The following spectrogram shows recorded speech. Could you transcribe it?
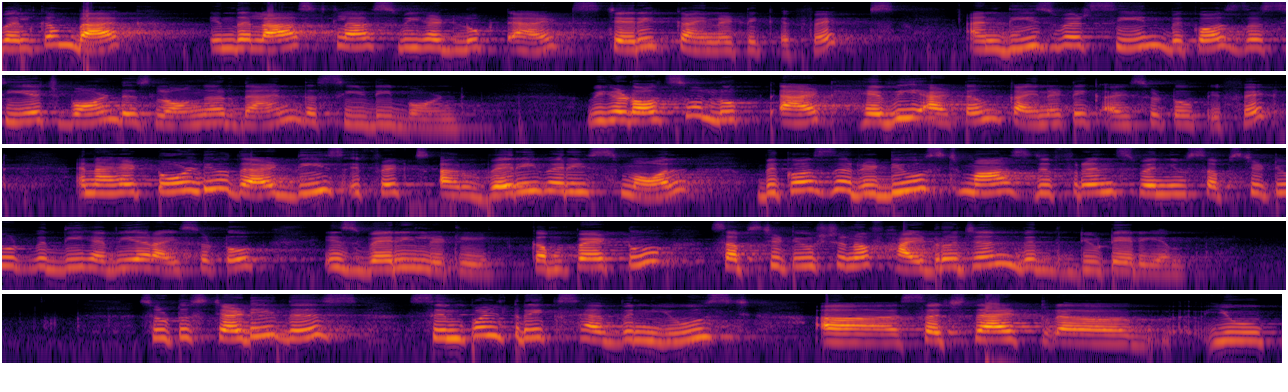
Welcome back. In the last class we had looked at steric kinetic effects and these were seen because the CH bond is longer than the CD bond. We had also looked at heavy atom kinetic isotope effect and I had told you that these effects are very very small because the reduced mass difference when you substitute with the heavier isotope is very little compared to substitution of hydrogen with deuterium. So, to study this simple tricks have been used such that uh, you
